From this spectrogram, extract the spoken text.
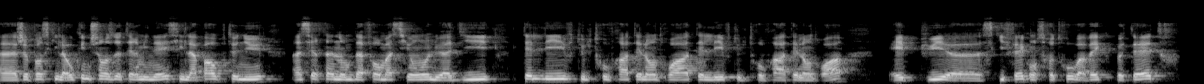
euh, je pense qu'il a aucune chance de terminer s'il n'a pas obtenu un certain nombre d'informations. On lui a dit tel livre tu le trouveras à tel endroit, tel livre tu le trouveras à tel endroit. Et puis ce qui fait qu'on se retrouve avec peut-être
